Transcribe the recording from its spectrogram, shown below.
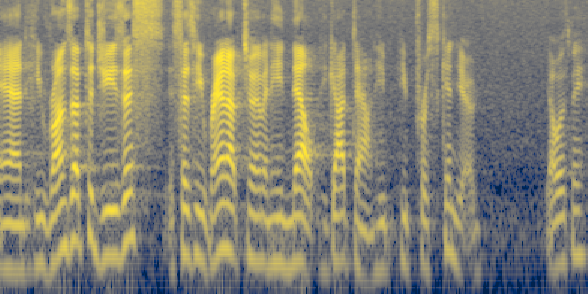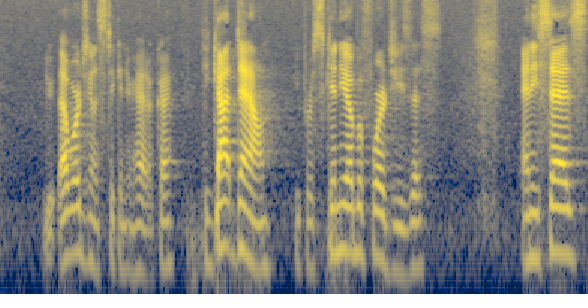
And he runs up to Jesus. It says he ran up to him and he knelt. He got down. He, he proskunioed. Y'all with me? That word's going to stick in your head, okay? He got down. He proskunioed before Jesus. And he says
